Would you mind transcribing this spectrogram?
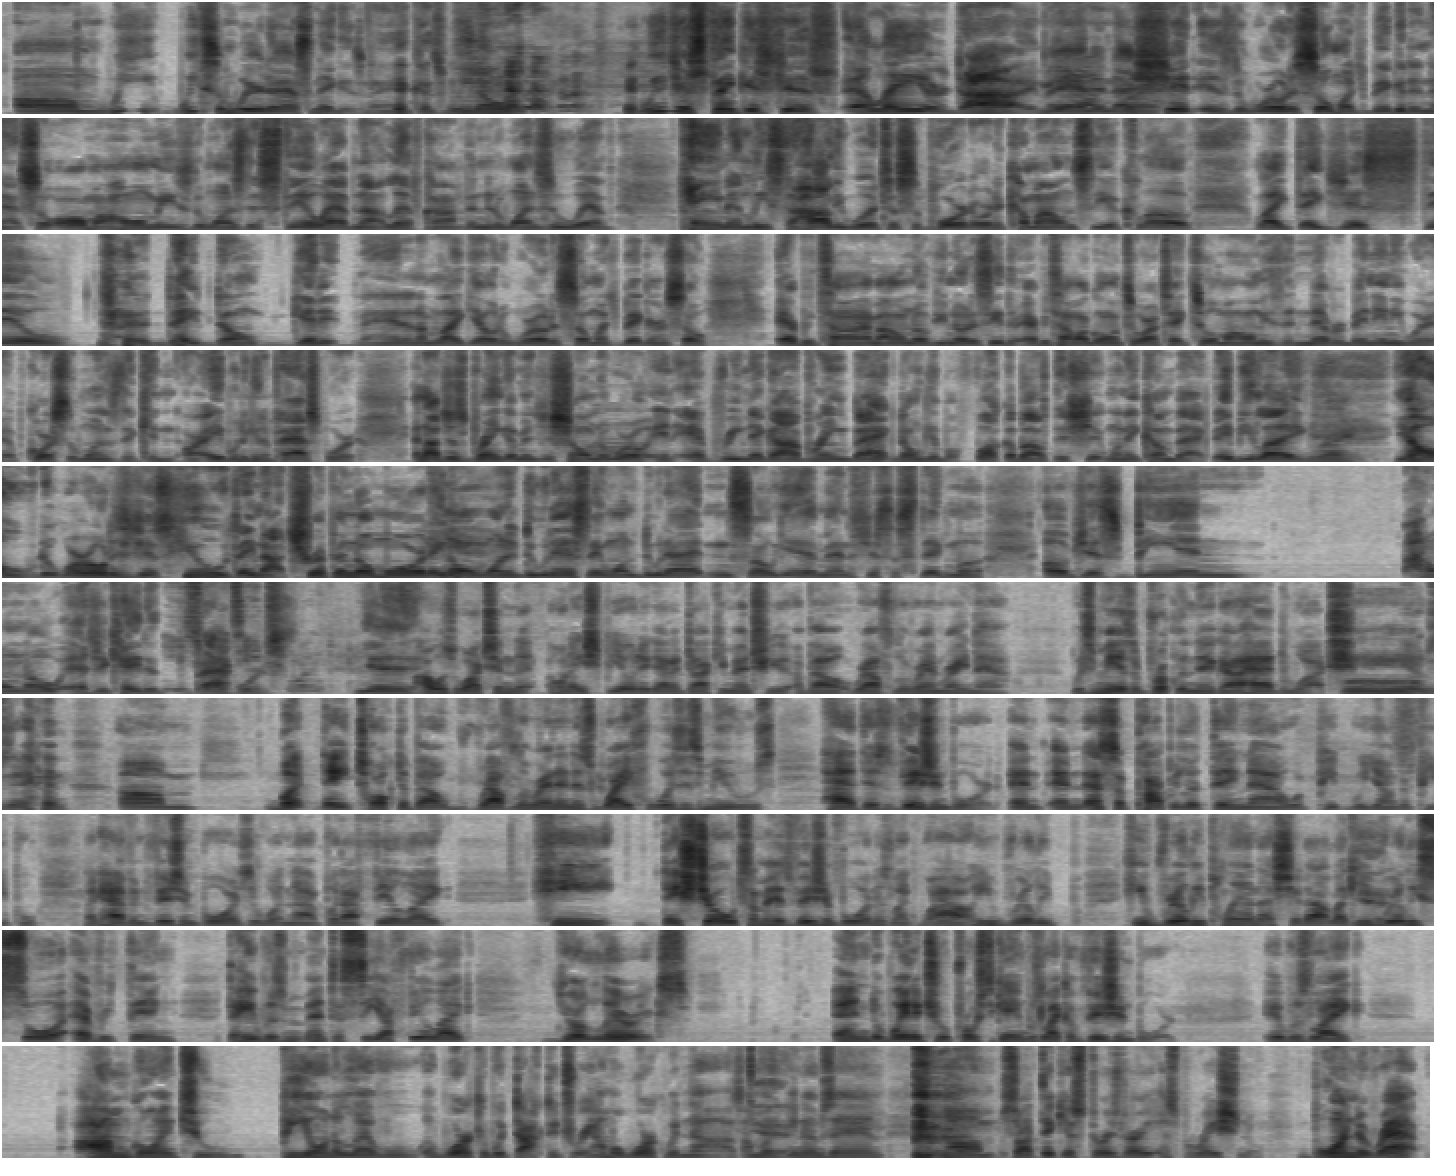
Um, we we some weird ass niggas, man, because we don't, we just think it's just L.A. or die, man, Yeah. and that Right. shit is the world is so much bigger than that. So all my homies, the ones that still have not left Compton, and the ones who have came at least to Hollywood to support or to come out and see a club, like they just still they don't get it, man. And I'm like, yo, the world is so much bigger. And so every time, I don't know if you know this either, every time I go on tour, I take two of my homies that never been anywhere. Of course, the ones that can are able to get a mm-hmm. passport, and I just bring them and just show them the world. And every nigga I bring back don't give a fuck about this shit when they come back. They be like, Right. yo, the world is just huge. They not tripping no more. They don't want to do this. They want to do that. And so yeah, man, it's just a stigma of just being, I don't know, educated You trying to teach backwards. one. Yeah. I was watching the, on HBO. They got a documentary about Ralph Lauren right now, which me as a Brooklyn nigga, I had to watch. You know what I'm saying? Um, but they talked about Ralph Lauren and his wife, who was his muse, had this vision board, and and that's a popular thing now with people, with younger people, like having vision boards and whatnot. But I feel like he, they showed some of his vision board, and it's like, wow, he really, he really planned that shit out. Like he Yeah. really saw everything that he was meant to see. I feel like your lyrics and the way that you approach the game was like a vision board. It was like, I'm going to be on the level of working with Dr. Dre. I'm gonna work with Nas. I'm Yeah. gonna, you know what I'm saying? um, so I think your story is very inspirational. Born to Rap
